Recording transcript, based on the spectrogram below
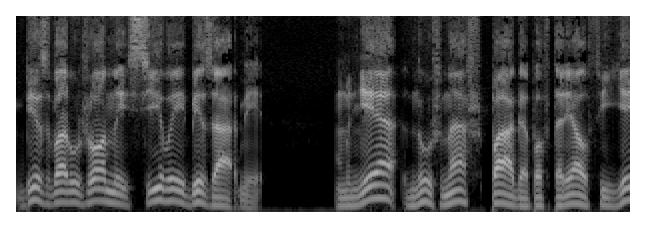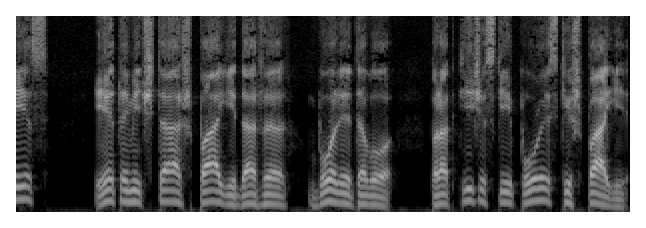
без вооруженной силы, без армии. «Мне нужна шпага», — повторял Фиеес, и эта мечта о шпаге, даже более того, практические поиски шпаги,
